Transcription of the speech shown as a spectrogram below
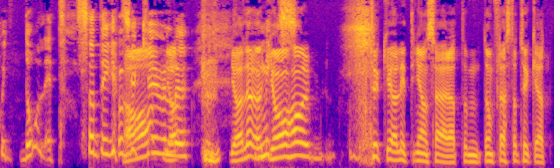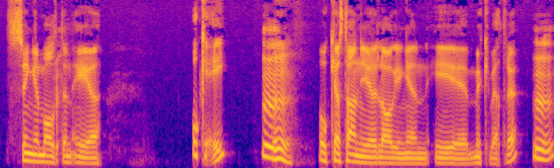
skitdåligt. Så det är ganska Ja, kul. Jag, Mix. jag har, tycker jag lite grann så här att de, de flesta tycker att singelmalten är okej. Mm. Och kastanjelagringen är mycket bättre. Mm.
